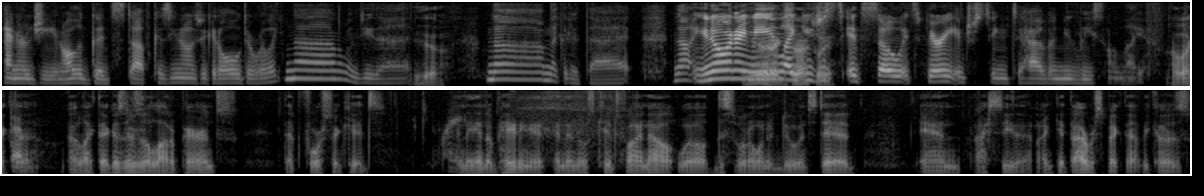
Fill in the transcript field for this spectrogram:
energy and all the good stuff. Because, you know, as we get older, we're like, nah, I don't want to do that. yeah. Nah, I'm not good at that. No, you know what I Yeah, mean? Like, you just, it's so, it's very interesting to have a new lease on life. I like that. I like that because there's a lot of parents that force their kids Right. and they end up hating it and then those kids find out well this is what i want to do instead and i see that i get that i respect that because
